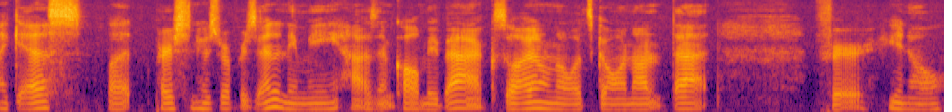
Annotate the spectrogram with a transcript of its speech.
I guess, but person who's representing me hasn't called me back, so I don't know what's going on with that. For you know,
